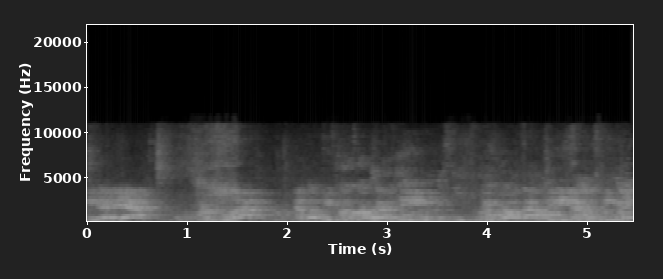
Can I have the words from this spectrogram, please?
kỳ này á vừa nó có phim mình có tám gì mình có tám gì nó có gì đấy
